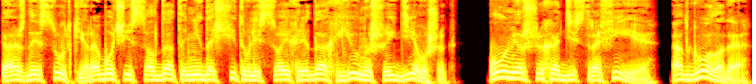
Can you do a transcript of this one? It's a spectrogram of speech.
Каждые сутки рабочие солдаты не досчитывались в своих рядах юношей и девушек, умерших от дистрофии, от голода,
